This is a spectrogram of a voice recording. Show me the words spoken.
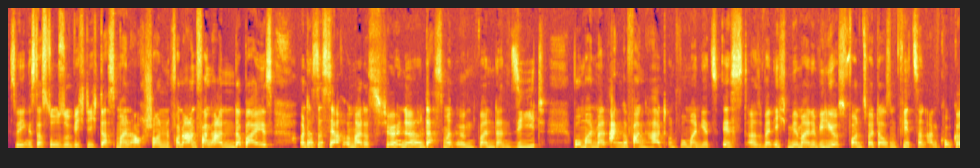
Deswegen ist das so, so wichtig, dass man auch schon von Anfang an dabei ist. Und das ist ja auch immer das Schöne, dass man irgendwann dann sieht, wo man mal angefangen hat und wo man jetzt ist. Also wenn ich mir meine Videos von 2014 angucke,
